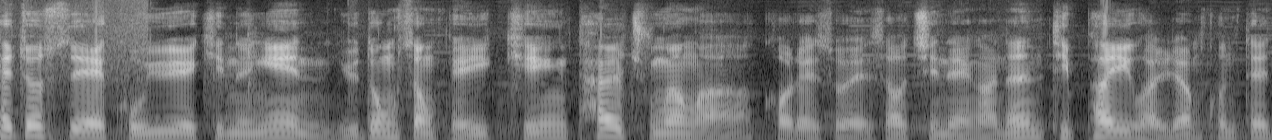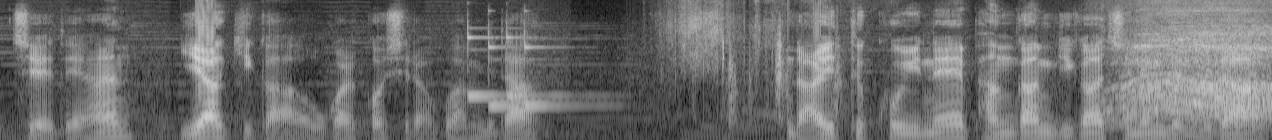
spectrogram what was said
테조스의 고유의 기능인 유동성 베이킹 탈중앙화 거래소에서 진행하는 디파이 관련 콘텐츠에 대한 이야기가 오갈 것이라고 합니다. 라이트코인의 반감기가 진행됩니다.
